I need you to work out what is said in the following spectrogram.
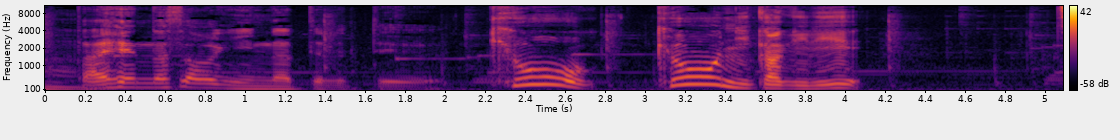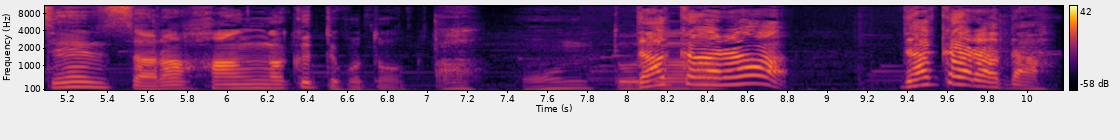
うん。大変な騒ぎになってるっていう。今日今日に限り全皿半額ってこと？あ本当だ。だからだからだ。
